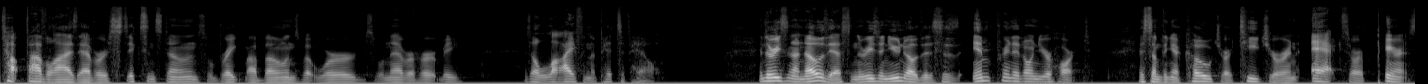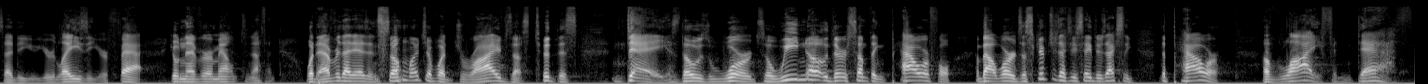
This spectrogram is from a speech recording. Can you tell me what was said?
top five lies ever sticks and stones will break my bones, but words will never hurt me. It's a lie from the pits of hell. And the reason I know this, and the reason you know this is imprinted on your heart, is something a coach or a teacher or an ex or a parent said to you. You're lazy, you're fat, you'll never amount to nothing. Whatever that is, and so much of what drives us to this day is those words. So we know there's something powerful about words. The scriptures actually say there's actually the power of life and death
